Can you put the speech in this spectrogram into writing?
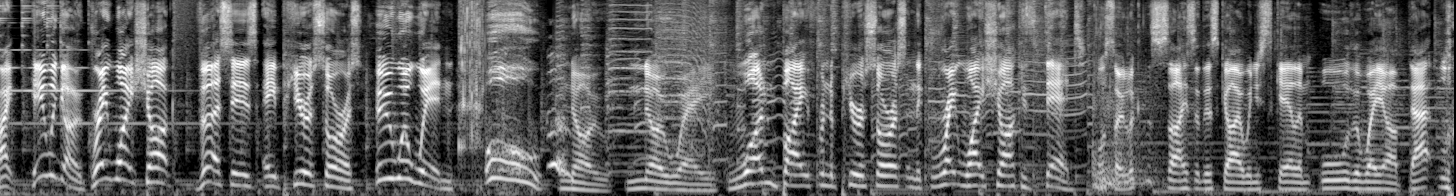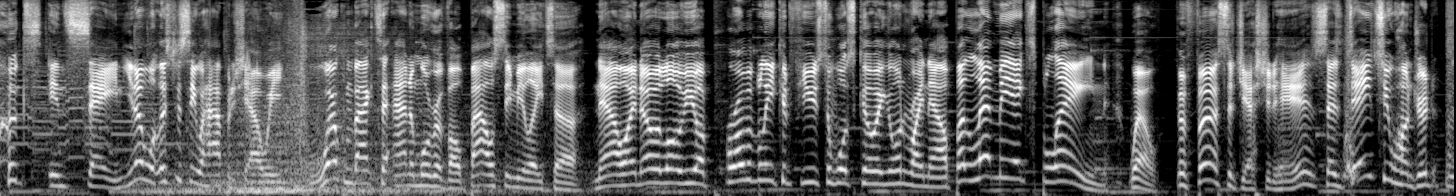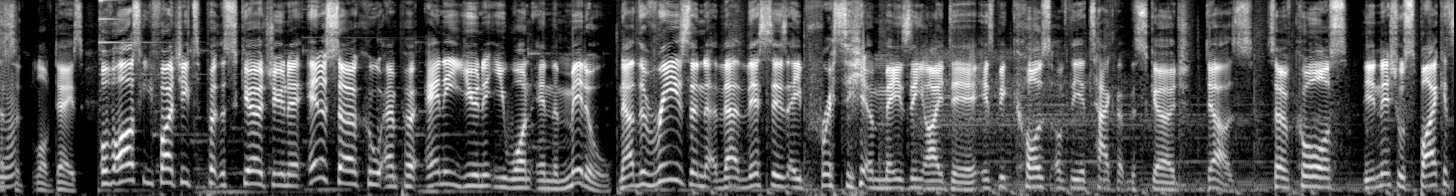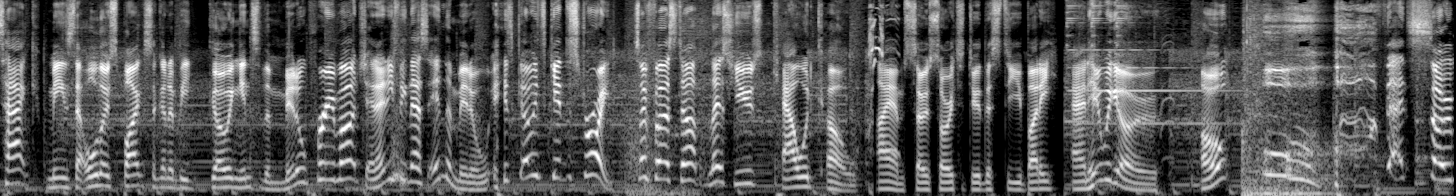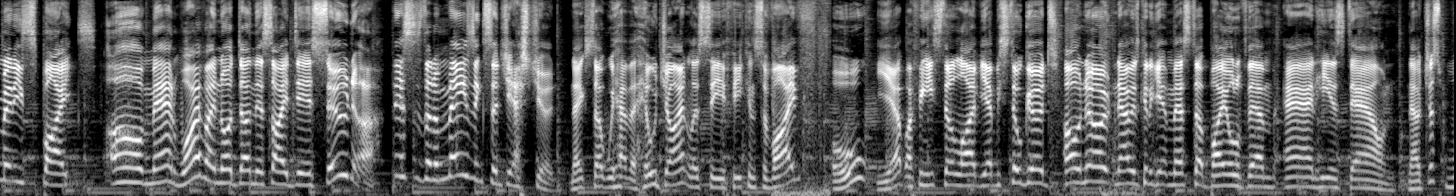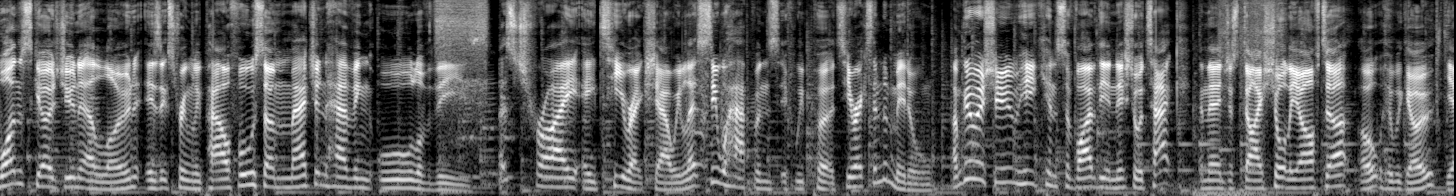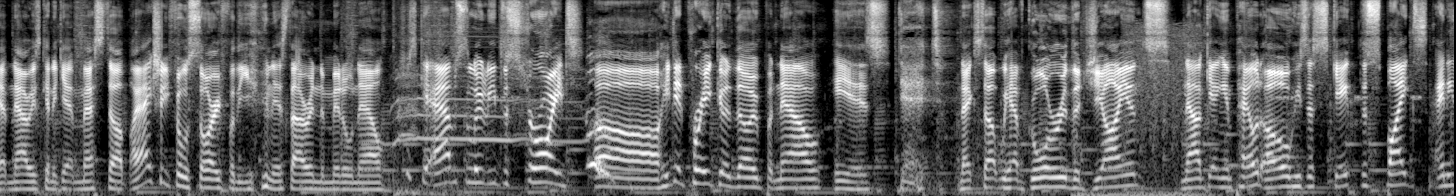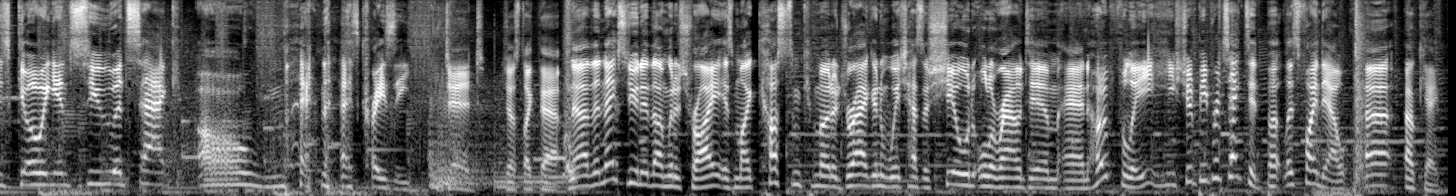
right, here we go. Great white shark versus a Purussaurus. Who will win? Oh, no. No way. One bite from the Purussaurus and the great white shark is dead. Also, look at the size of this guy when you scale him all the way up. That looks insane. You know what? Let's just see what happens, shall we? Welcome back to Animal Revolt Battle Simulator. Now, I know a lot of you are probably confused to what's going on right now, but let me explain. Well, the first suggestion here says day 200, that's a lot of days, of asking Fudgy to put the Scourge unit in a circle and put any unit you want in the middle. Now, the reason that this is a pretty amazing idea is because of the attack that the Scourge does. So, of course, the initial spike attack means that all those spikes are going to be going into the middle pretty much, and anything that's in the middle is going to get destroyed. So first up, let's use Coward Cole. I am so sorry to do this to you, buddy. And here we go. Oh. Oh. That's so many spikes. Oh, man. Why have I not done this idea sooner? This is an amazing suggestion. Next up, we have a hill giant. Let's see if he can survive. Oh, yep. I think he's still alive. Yep, he's still good. Oh, no. Now he's to get messed up by all of them. And he is down. Now, just one Scourge unit alone is extremely powerful. So imagine having all of these. Let's try a T-Rex, shall we? Let's see what happens if we put a T-Rex in the middle. I'm to assume he can survive the initial attack and then just die shortly after. Oh, here we go. Yep, now he's going to get messed up. I actually feel sorry for the units that are in the middle now. Just get absolutely destroyed. Oh, he did pretty good though, but now he is dead. Next up, we have Goro the Giant. Now getting impaled. Oh, he's escaped the spikes and he's going into attack. Oh, man, that's crazy. Dead, just like that. Now, the next unit that I'm going to try is my custom Komodo Dragon, which has a shield all around him, and hopefully he should be protected, but let's find out. Uh, okay.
